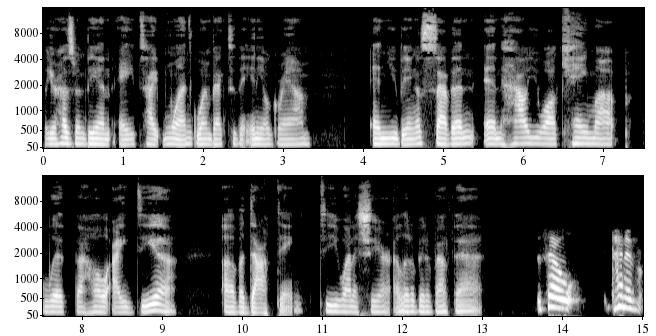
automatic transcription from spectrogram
your husband being a type one, going back to the Enneagram, and you being a seven, and how you all came up with the whole idea of adopting. Do you want to share a little bit about that? So, kind of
